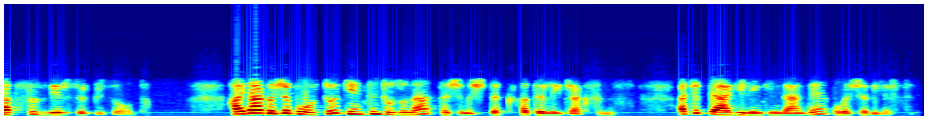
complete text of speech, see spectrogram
tatsız bir sürpriz oldu. Haydarpaşa Port'u kentin tozuna taşımıştık hatırlayacaksınız. Açık Dergi linkinden de ulaşabilirsiniz.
